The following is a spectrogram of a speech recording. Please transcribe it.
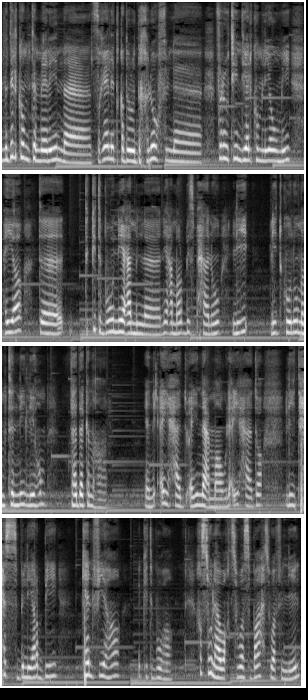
مدلكم تمارين صغير اللي تقدروا تدخلوه في الروتين ديالكم اليومي هي تكتبوا نعم نعم ربي سبحانه لي اللي تكونوا ممتنين ليهم في هذاك النهار. يعني أي حد أي نعمة ولا أي حاجة اللي تحس باللي ربي كان فيها كتبوها. خصوا لها وقت سواء صباح سواء في الليل.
